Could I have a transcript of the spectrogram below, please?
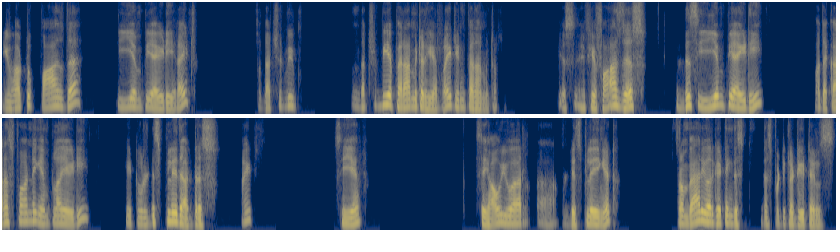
You have to pass the EMP ID, right? So that should be that should be a parameter here, right? In parameter. Yes, if you pass this, this EMP ID or the corresponding employee ID, it will display the address, right? See here. See how you are uh, displaying it. From where you are getting this, this particular details.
